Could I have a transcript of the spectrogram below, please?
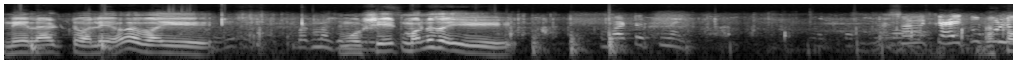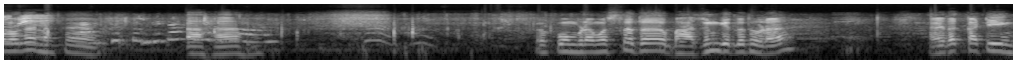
नेल आर्ट वाले हो बाई. बघ माझं मो शेट माणूस आहे. वाटत नाही. असं काय तू नका बघा नका आहा. तो कोंबडा मस्त आता भाजून घेतला थोडा. आणि आता कटिंग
